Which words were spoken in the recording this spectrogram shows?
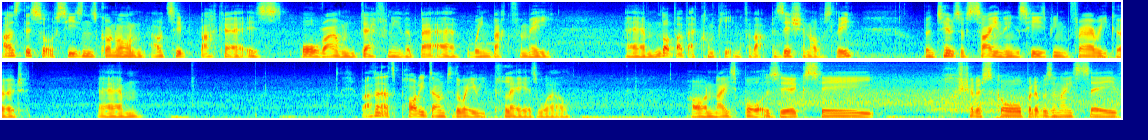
as this sort of season's gone on, I would say Bakker is all round definitely the better wing back for me. Um, not that they're competing for that position, obviously, but in terms of signings, he's been very good. Um, but I think that's partly down to the way we play as well. Oh, nice ball to Zirkzee. Oh, should have scored, but it was a nice save.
